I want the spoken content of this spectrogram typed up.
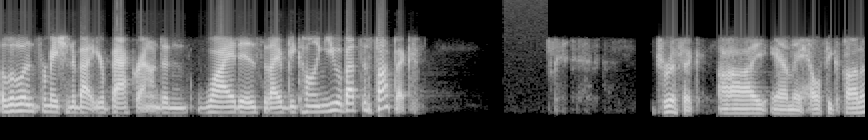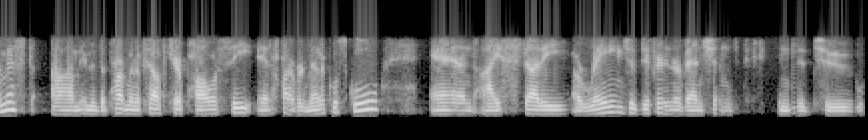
a little information about your background and why it is that I would be calling you about this topic. Terrific. I am a health economist um, in the Department of Healthcare Policy at Harvard Medical School, and I study a range of different interventions intended to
